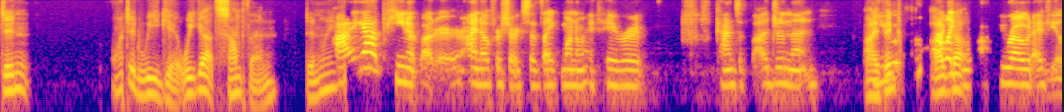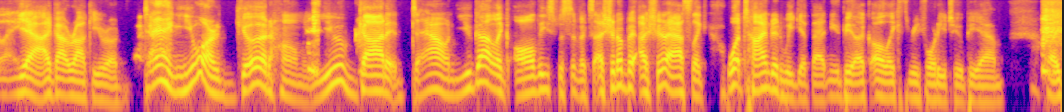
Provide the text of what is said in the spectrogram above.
didn't what did we get? We got something, didn't we? I got peanut butter. I know for sure because it's like one of my favorite kinds of fudge. And then I you think I like got- Rocky Road. I feel like Yeah, I got Rocky Road. Dang, you are good, homie. You got it down. You got like all these specifics. I should have been, I should have asked like what time did we get that? And you'd be like, oh, like 3:42 p.m. Like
